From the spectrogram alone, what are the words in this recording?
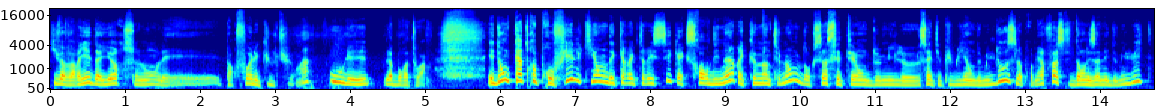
qui va varier d'ailleurs selon les, parfois les cultures hein, ou les laboratoires. Et donc quatre profils qui ont des caractéristiques extraordinaires et que maintenant, donc ça c'était en 2000, ça a été publié en 2012 la première fois, c'était dans les années 2008.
